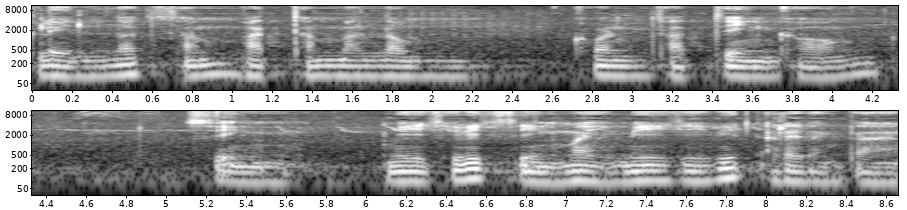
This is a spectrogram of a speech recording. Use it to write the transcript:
กลิ่นรสสัมผัสธรรมลม คนสัตว์สิ่งของสิ่งมีชีวิตสิ่งไม่มีชีวิตอะไรต่าง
